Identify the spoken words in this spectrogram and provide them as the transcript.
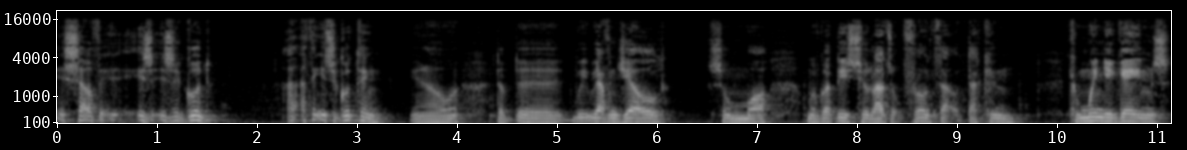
itself is is a good. I, I think it's a good thing. You know, the, the we, we haven't gelled somewhat. We've got these two lads up front that that can can win your games.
